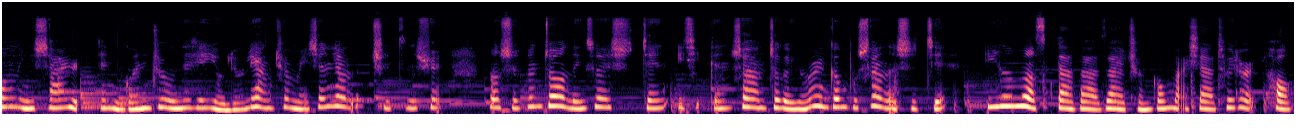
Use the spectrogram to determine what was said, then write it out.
光临鲨语，带你关注那些有流量却没声量的吃资讯。用十分钟零碎时间，一起跟上这个永远跟不上的世界。Elon Musk 大大在成功买下 Twitter 以后，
